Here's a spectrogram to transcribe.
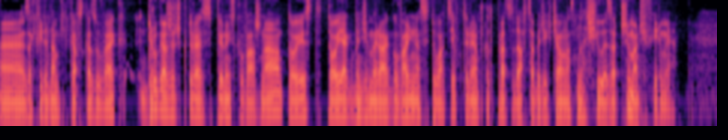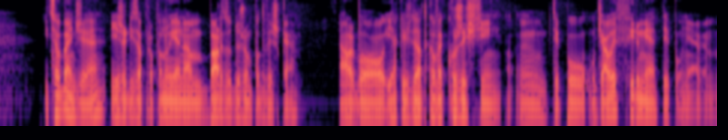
E, za chwilę dam kilka wskazówek. Druga rzecz, która jest pioruńsko ważna, to jest to, jak będziemy reagowali na sytuację, w której na przykład pracodawca będzie chciał nas na siłę zatrzymać w firmie. I co będzie, jeżeli zaproponuje nam bardzo dużą podwyżkę albo jakieś dodatkowe korzyści, y, typu udziały w firmie, typu, nie wiem,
